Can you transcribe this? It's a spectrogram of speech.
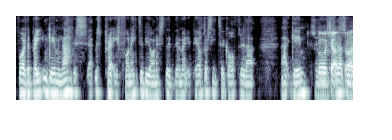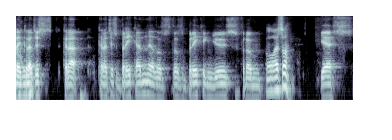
for the Brighton game, and that was it was pretty funny to be honest. The, the amount of pelters he took all through that that game. Scotia, um, so sorry, can I just can I can I just break in there? There's there's breaking news from. Oh, is there? Yes,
